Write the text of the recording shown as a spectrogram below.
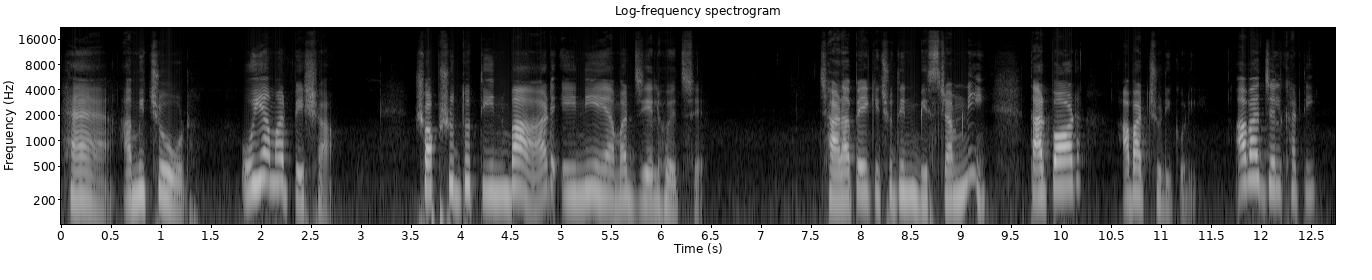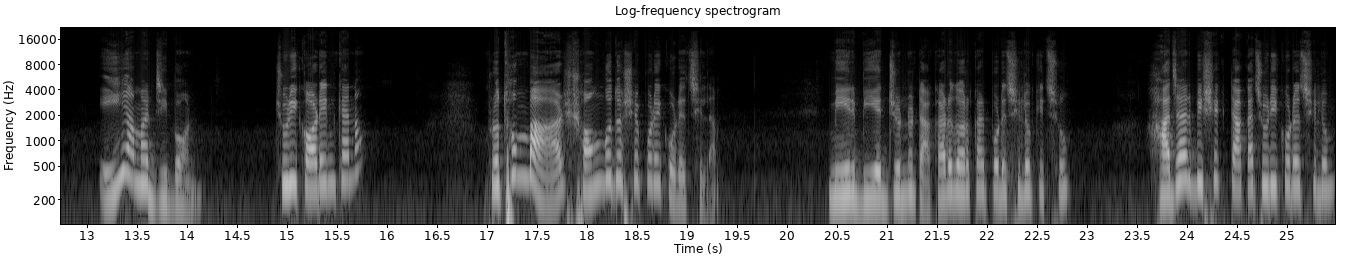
হ্যাঁ আমি চোর, ওই আমার পেশা। সব শুদ্ধ তিনবার এই নিয়ে আমার জেল হয়েছে। ছাড়া পেয়ে কিছুদিন বিশ্রাম নিই, তারপর আবার চুরি করি, আবার জেল খাটি। এই আমার জীবন। চুরি করেন কেন? প্রথমবার সঙ্গদোষে পড়ে করেছিলাম। মেয়ের বিয়ের জন্য টাকারও দরকার পড়েছিল কিছু। হাজার বিশেক টাকা চুরি করেছিলাম।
